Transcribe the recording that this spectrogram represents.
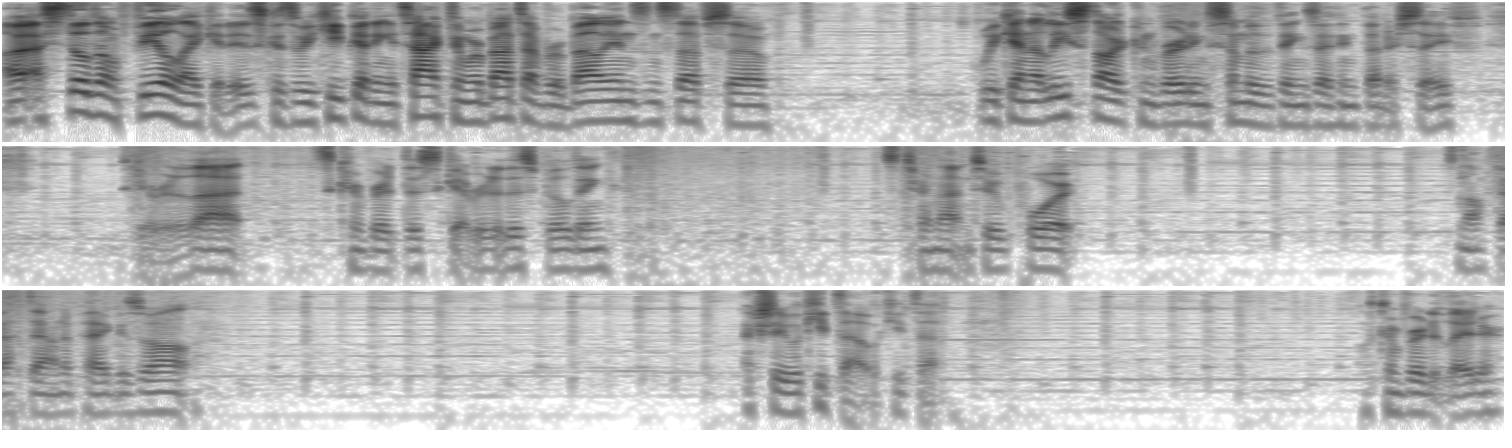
I, I still don't feel like it is because we keep getting attacked and we're about to have rebellions and stuff, so we can at least start converting some of the things I think that are safe. Let's get rid of that. Let's convert this, get rid of this building. Let's turn that into a port. Let's knock that down a peg as well. Actually, we'll keep that, we'll keep that. I'll convert it later.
